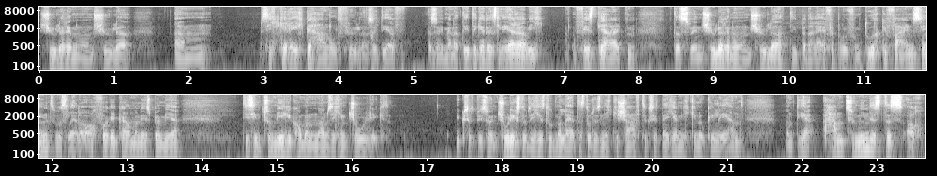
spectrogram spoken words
Schülerinnen und Schüler ähm, sich gerecht behandelt fühlen. Also, die, also in meiner Tätigkeit als Lehrer habe ich festgehalten, dass wenn Schülerinnen und Schüler, die bei der Reifeprüfung durchgefallen sind, was leider auch vorgekommen ist bei mir, die sind zu mir gekommen und haben sich entschuldigt. Ich habe gesagt, wieso entschuldigst du dich? Es tut mir leid, dass du das nicht geschafft hast. Ich habe gesagt, nein, ich habe nicht genug gelernt. Und die haben zumindest das auch,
